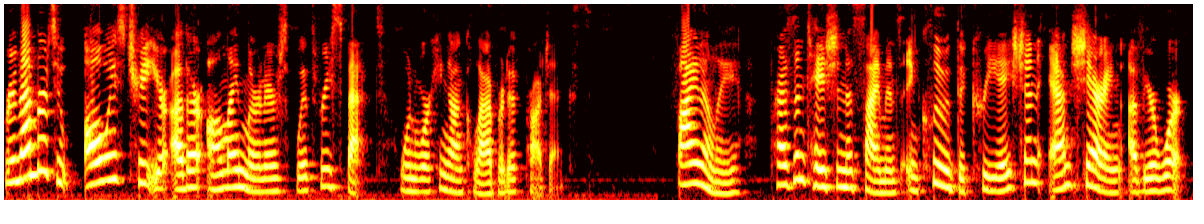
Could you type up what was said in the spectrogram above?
Remember to always treat your other online learners with respect when working on collaborative projects. Finally, presentation assignments include the creation and sharing of your work.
